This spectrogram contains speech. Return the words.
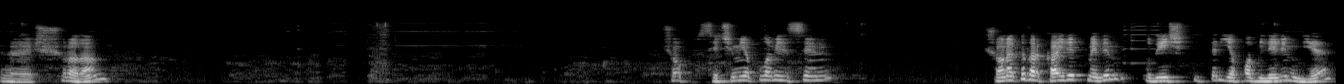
Ee, şuradan çok seçim yapılabilsin. Şu ana kadar kaydetmedim. Bu değişiklikleri yapabilelim diye.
